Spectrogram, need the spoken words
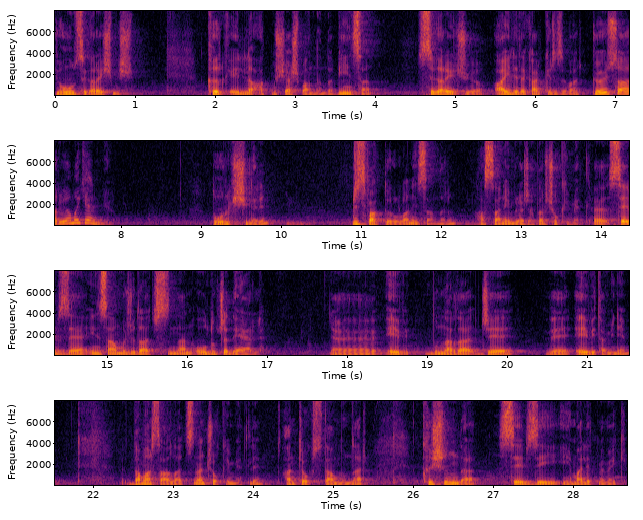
yoğun sigara içmiş. 40, 50, 60 yaş bandında bir insan sigara içiyor, ailede kalp krizi var, göğsü ağrıyor ama gelmiyor. Doğru kişilerin, risk faktörü olan insanların hastaneye müracaatları çok kıymetli. Ee, Sebze insan vücudu açısından oldukça değerli. Ee, E, bunlarda C ve E vitamini damar sağlığı açısından çok kıymetli. Antioksidan bunlar. Kışın da sebzeyi ihmal etmemek,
